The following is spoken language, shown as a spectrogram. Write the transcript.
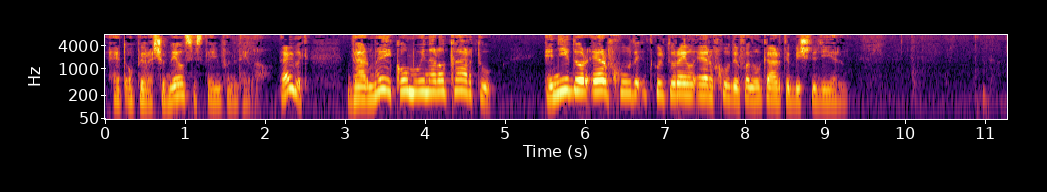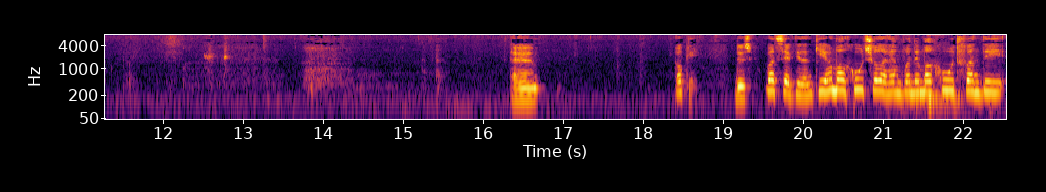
het operationeel systeem van het heelal. Duidelijk. Daarmee komen we naar elkaar toe. En niet door het cultureel erfgoeden van elkaar te bestuderen. Um, Oké, okay. dus wat zegt hij dan? Ki goed zullen hem van de malgoed van de,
